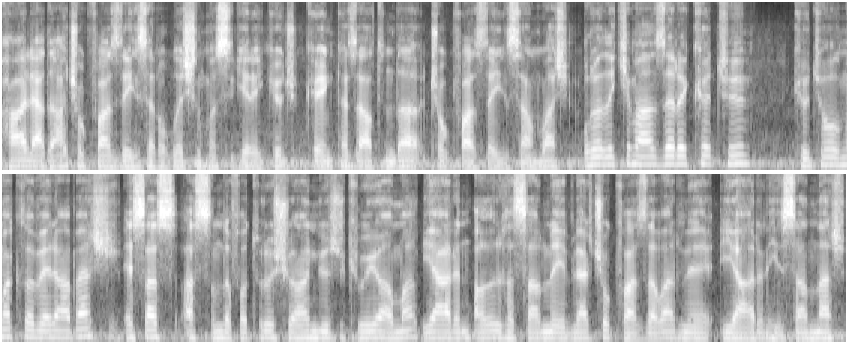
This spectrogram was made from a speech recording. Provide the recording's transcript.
hala daha çok fazla insana ulaşılması gerekiyor. Çünkü enkaz altında çok fazla insan var. Buradaki manzara kötü. Kötü olmakla beraber esas aslında fatura şu an gözükmüyor ama yarın ağır hasarlı evler çok fazla var ve yarın insanlar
